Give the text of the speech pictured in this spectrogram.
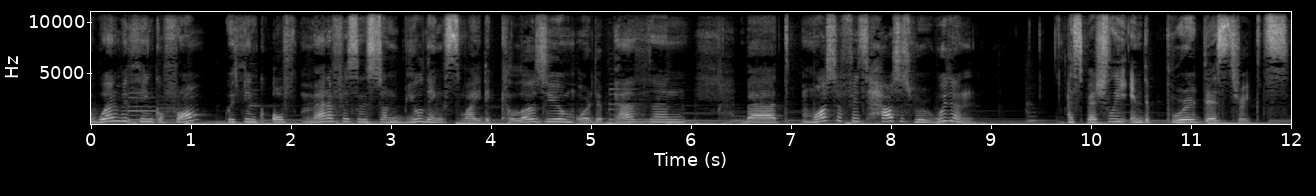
When we think of Rome, we think of magnificent stone buildings like the Colosseum or the Pantheon, but most of its houses were wooden, especially in the poor districts.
